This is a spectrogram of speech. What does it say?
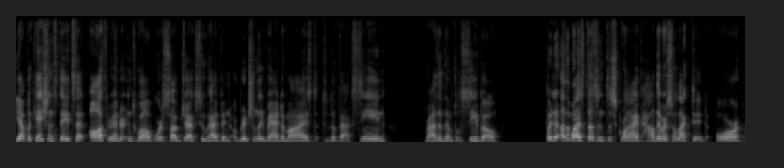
The application states that all 312 were subjects who had been originally randomized to the vaccine rather than placebo, but it otherwise doesn't describe how they were selected or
